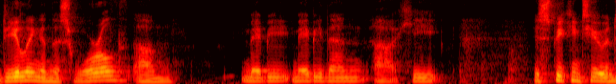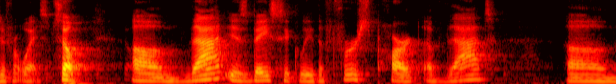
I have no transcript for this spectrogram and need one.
dealing in this world, um, maybe maybe then uh, He is speaking to you in different ways. So um, that is basically the first part of that. Um,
